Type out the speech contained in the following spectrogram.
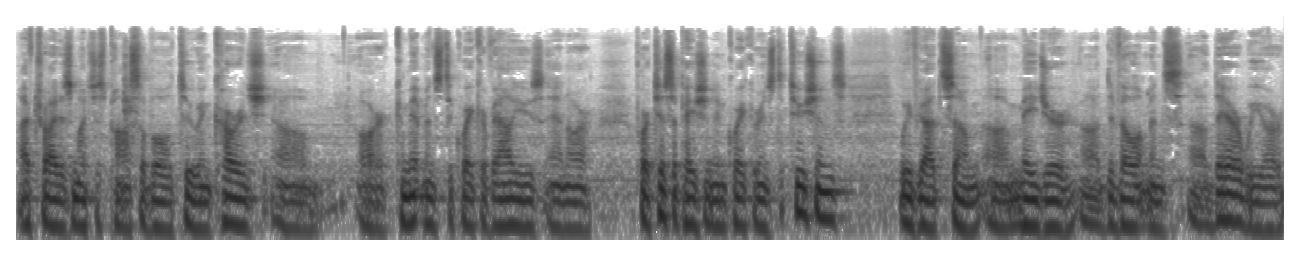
I've tried as much as possible to encourage um, our commitments to Quaker values and our participation in Quaker institutions. We've got some uh, major uh, developments uh, there. We are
